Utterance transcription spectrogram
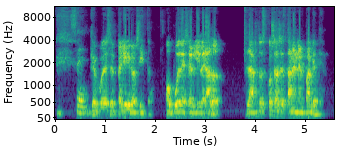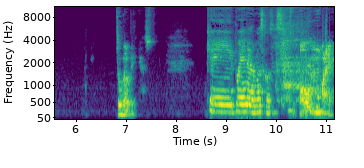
sí. que puede ser peligrosito o puede ser liberador. Las dos cosas están en el paquete. ¿Tú qué opinas? que pueden haber más cosas. Hombre.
